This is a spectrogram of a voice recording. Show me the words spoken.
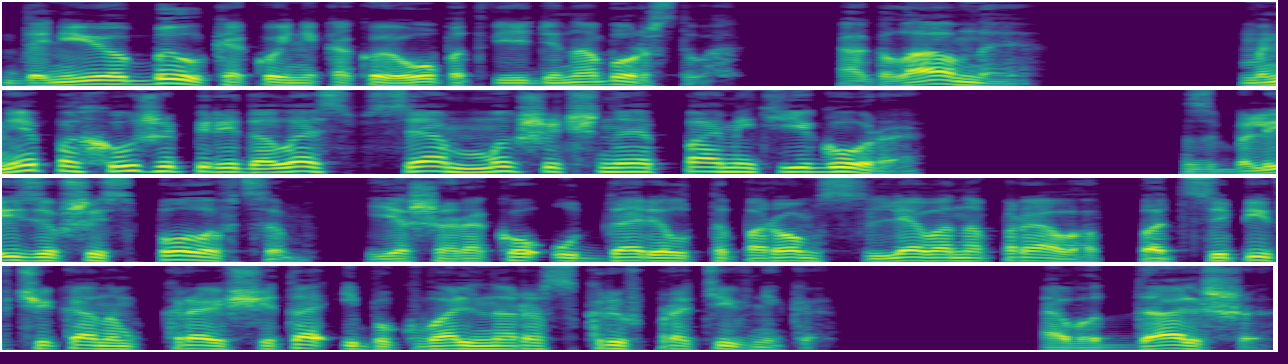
До нее был какой-никакой опыт в единоборствах. А главное, мне, похоже, передалась вся мышечная память Егора. Сблизившись с половцем, я широко ударил топором слева направо, подцепив чеканом край щита и буквально раскрыв противника. А вот дальше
